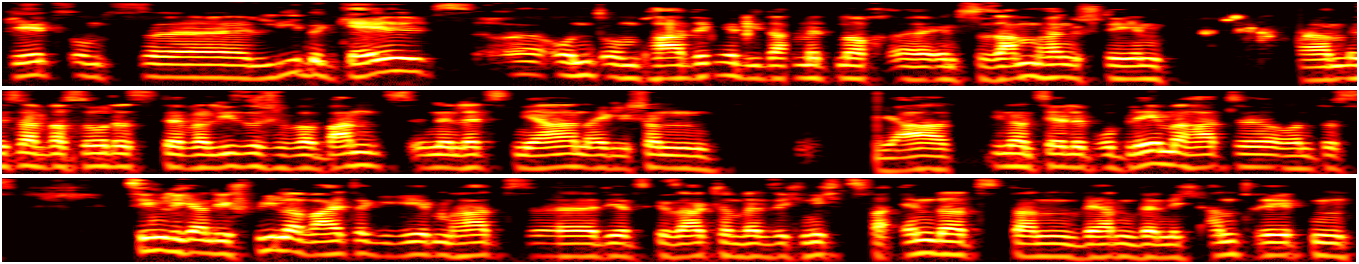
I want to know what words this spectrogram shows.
geht es ums äh, liebe Geld äh, und um ein paar Dinge, die damit noch äh, im Zusammenhang stehen. Ähm, ist einfach so, dass der walisische Verband in den letzten Jahren eigentlich schon ja finanzielle Probleme hatte und das ziemlich an die Spieler weitergegeben hat, äh, die jetzt gesagt haben, wenn sich nichts verändert, dann werden wir nicht antreten.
